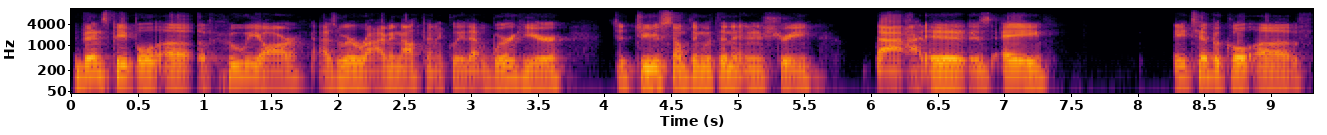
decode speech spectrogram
convince people of who we are as we're arriving authentically, that we're here to do something within an industry that is a atypical of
